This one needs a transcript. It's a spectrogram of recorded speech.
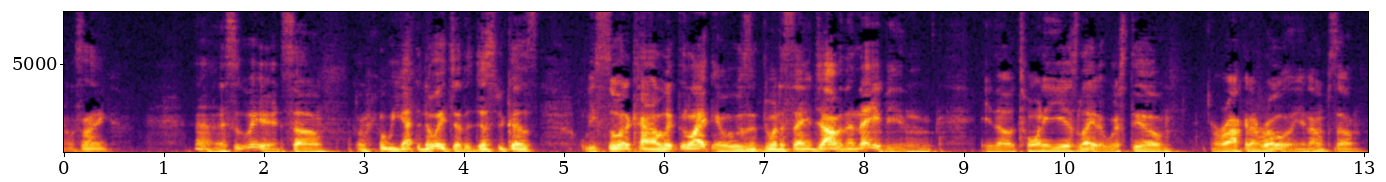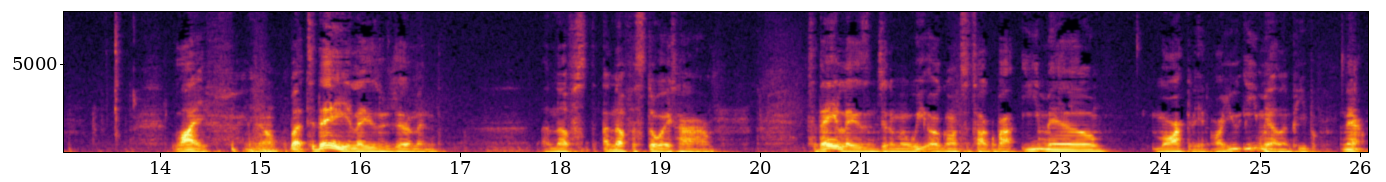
I was like, oh, this is weird. So we got to know each other just because we sort of kind of looked alike and we was doing the same job in the Navy. And you know, 20 years later, we're still rocking and rolling. You know, so life. You know, but today, ladies and gentlemen, enough enough of story time. Today, ladies and gentlemen, we are going to talk about email marketing. Are you emailing people? Now,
